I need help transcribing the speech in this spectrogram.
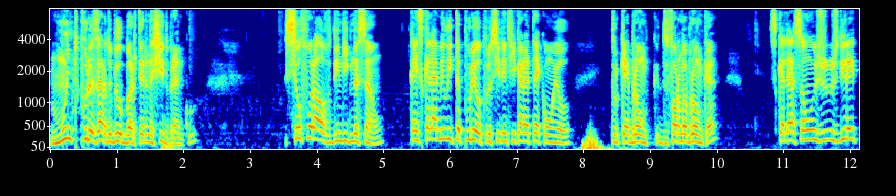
muito por azar do Bill Burr ter nascido branco, se ele for alvo de indignação, quem se calhar milita por ele, por se identificar até com ele, porque é bronca, de forma bronca, se calhar são os, os, direit,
